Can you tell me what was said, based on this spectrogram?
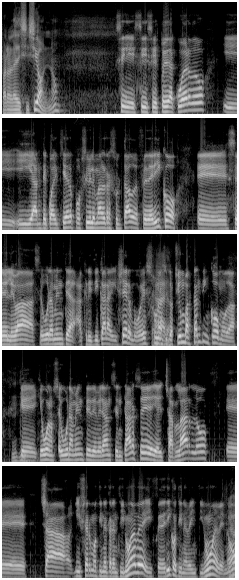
para la decisión, ¿no? Sí, sí, sí, estoy de acuerdo. Y, ante cualquier posible mal resultado de Federico, eh, se le va seguramente a, criticar a Guillermo. Es una situación bastante incómoda, que, bueno, seguramente deberán sentarse y charlarlo. Eh, ya Guillermo tiene 39 y Federico tiene 29, ¿no?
